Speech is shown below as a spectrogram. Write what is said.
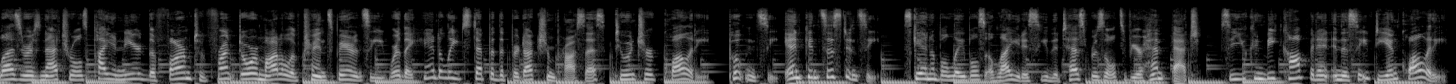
Lazarus Naturals pioneered the farm to front door model of transparency where they handle each step of the production process to ensure quality, potency, and consistency. Scannable labels allow you to see the test results of your hemp batch so you can be confident in the safety and quality.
